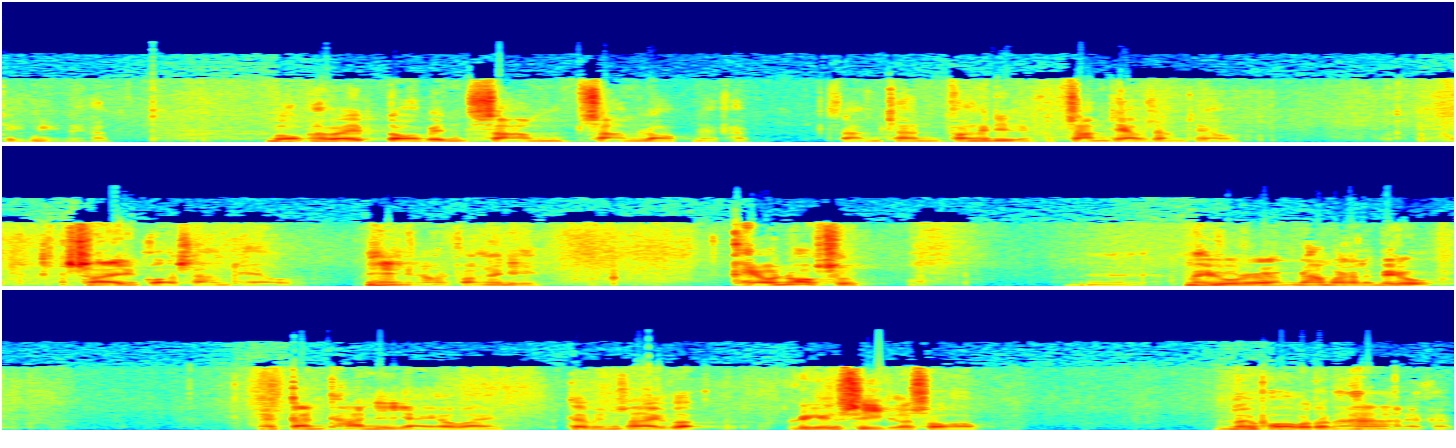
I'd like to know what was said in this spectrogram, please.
เทคนิคนะครับ บอกให้ไว้ต่อเป็นสามสามล็อกนะครับสามชั้น ฟังให้ดีนะครับสามแถวสามแถวซ้ายก่อสามแถวเอาฟังให้ดี แถวนอกสุดอไม่รู้ระดับน้ำว่าเท่าไหร่ไม่รู้ตั้งฐานใหญ่ๆเอาไว้ ถ้าเป็นทรายก็เรียงสี่กระสอบ ไม่พอก็ต้องห้าแหละครับ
